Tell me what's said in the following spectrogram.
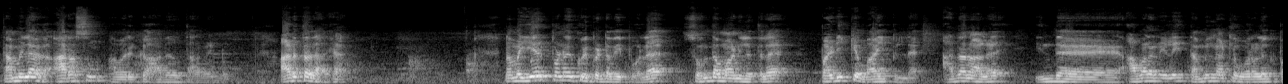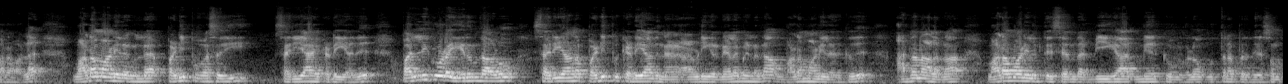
தமிழக அரசும் அவருக்கு ஆதரவு தர வேண்டும். அடுத்ததாக நம்ம ஏற்கனவே குறிப்பிட்டதைப் போல சொந்த மாநிலத்தில் படிக்க வாய்ப்பில்லை. அதனால் இந்த அவலநிலை தமிழ்நாட்டில் ஓரளவுக்கு பரவாயில்ல. வட மாநிலங்களில் படிப்பு வசதி சரியாக கிடையாது. பள்ளிக்கூடம் இருந்தாலும் சரியான படிப்பு கிடையாது அப்படிங்கிற நிலைமையில தான் வட மாநிலம் இருக்குது. அதனால தான் வட மாநிலத்தை சேர்ந்த பீகார் மேற்கு வங்கம் உத்தரப்பிரதேசம்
